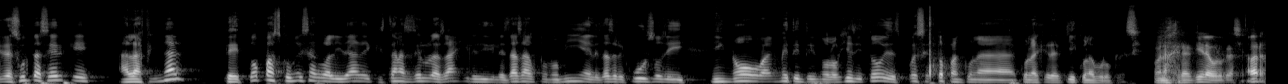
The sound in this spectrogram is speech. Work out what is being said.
resulta ser que a la final te topas con esa dualidad de que están las células ágiles y les das autonomía y les das recursos y innovan, meten tecnologías y todo, y después se topan con la, con la jerarquía y con la burocracia. con la jerarquía y la burocracia. A ver,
